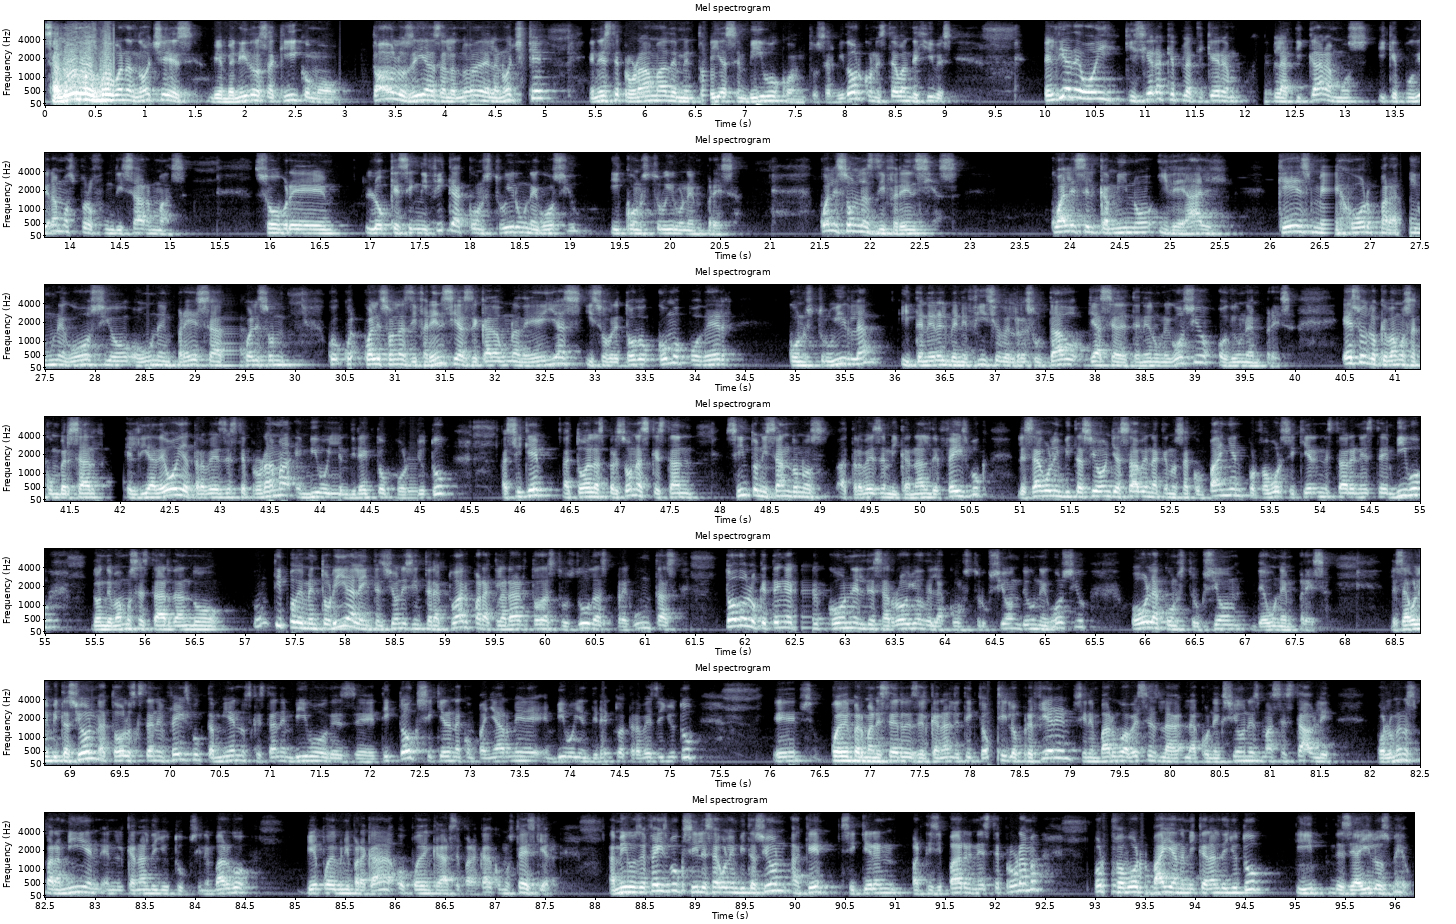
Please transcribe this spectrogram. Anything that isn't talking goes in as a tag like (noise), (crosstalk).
Saludos, muy buenas noches. Bienvenidos aquí como todos los días a las nueve de la noche en este programa de mentorías en vivo con tu servidor, con Esteban de Gives. El día de hoy quisiera que platicáramos y que pudiéramos profundizar más sobre lo que significa construir un negocio y construir una empresa. ¿Cuáles son las diferencias? ¿Cuál es el camino ideal? ¿Qué es mejor para ti un negocio o una empresa? ¿Cuáles son, cuáles son las diferencias de cada una de ellas? Y sobre todo, cómo poder construirla y tener el beneficio del resultado, ya sea de tener un negocio o de una empresa. Eso es lo que vamos a conversar el día de hoy a través de este programa en vivo y en directo por YouTube. Así que a todas las personas que están sintonizándonos a través de mi canal de Facebook, les hago la invitación, ya saben, a que nos acompañen. Por favor, si quieren estar en este en vivo, donde vamos a estar dando un tipo de mentoría, la intención es interactuar para aclarar todas tus dudas, preguntas, todo lo que tenga que ver con el desarrollo de la construcción de un negocio o la construcción de una empresa. Les hago la invitación a todos los que están en Facebook, también los que están en vivo desde TikTok, si quieren acompañarme en vivo y en directo a través de YouTube. Eh, pueden permanecer desde el canal de TikTok si lo prefieren, sin embargo, a veces la, conexión es más estable, por lo menos para mí en, el canal de YouTube. Sin embargo, bien pueden venir para acá o pueden quedarse para acá, como ustedes quieran. Amigos de Facebook, sí les hago la invitación a que si quieren participar en este programa, por favor vayan a mi canal de YouTube y desde ahí los veo.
